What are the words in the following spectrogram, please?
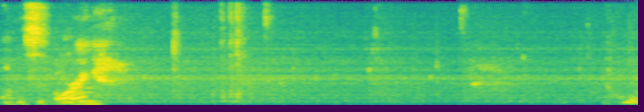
Well, this is boring. No.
